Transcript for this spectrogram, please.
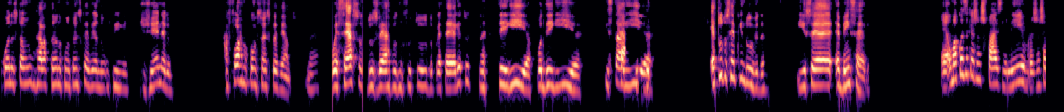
quando estão relatando, quando estão escrevendo um crime de gênero, a forma como estão escrevendo, né? O excesso dos verbos no futuro do pretérito, né? teria, poderia, estaria, é tudo sempre em dúvida. E isso é, é bem sério. É, uma coisa que a gente faz no livro, a gente, é,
